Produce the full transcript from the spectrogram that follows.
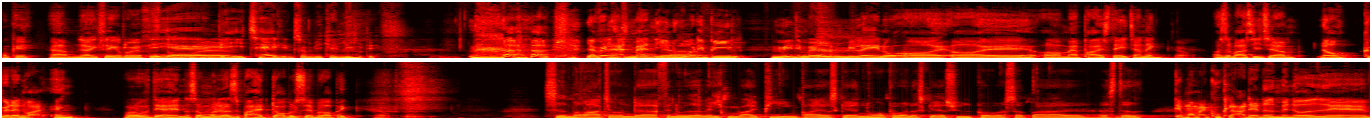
Okay, ja, men jeg er ikke sikker på, at jeg forstår... Det er, øh, det er Italien, som vi kan lide det. jeg vil have en mand i en hurtig bil midt imellem Milano og, og, øh, og Mapai Stadion, ikke? Jo. Og så bare sige til ham, no, kør den vej, ikke? Hvor er du derhen? Og så må man altså bare have et dobbelt op, ikke? Jo. Sidde med radioen der og finde ud af, hvilken vej pilen peger. Skal jeg nordpå, eller skal jeg sydpå, og så bare øh, afsted. Det må man kunne klare dernede med noget øh,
